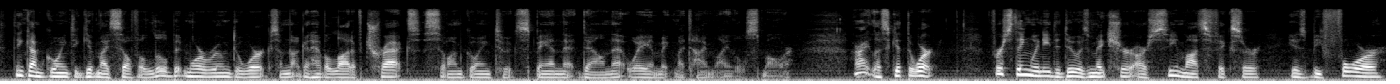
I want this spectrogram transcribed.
I think I'm going to give myself a little bit more room to work so I'm not going to have a lot of tracks so I'm going to expand that down that way and make my timeline a little smaller. Alright let's get to work. First thing we need to do is make sure our CMOSfixr is before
